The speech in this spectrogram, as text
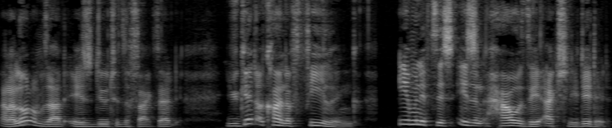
and a lot of that is due to the fact that you get a kind of feeling, even if this isn't how they actually did it,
